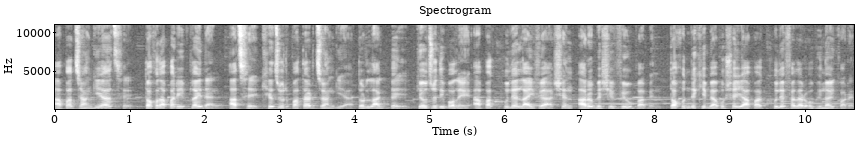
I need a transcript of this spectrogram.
আপা জাঙ্গিয়া আছে। তখন আপা রিপ্লাই দেন, আছে, খেজুর পাতার জাঙ্গিয়া। তোর লাগবে? কেউ যদি বলে, আপা খুলে লাইভে আসেন, আরও বেশি ভিউ পাবেন। তখন দেখি ব্যবসায়ী আপা খুলে ফেলার অভিনয় করেন।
